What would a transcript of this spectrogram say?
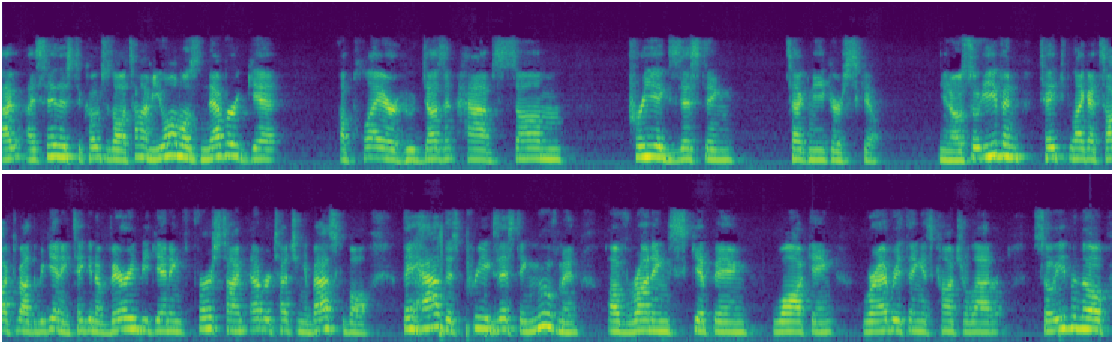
I, I say this to coaches all the time, you almost never get a player who doesn't have some pre-existing technique or skill. You know, so even take like I talked about at the beginning, taking a very beginning, first time ever touching a basketball, they have this pre-existing movement of running, skipping, walking, where everything is contralateral. So even though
